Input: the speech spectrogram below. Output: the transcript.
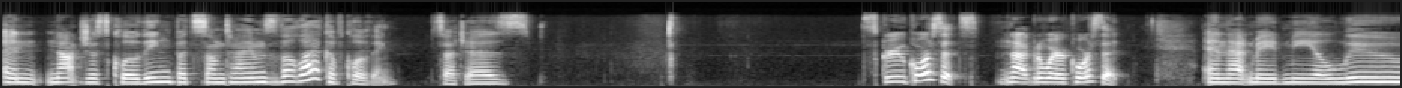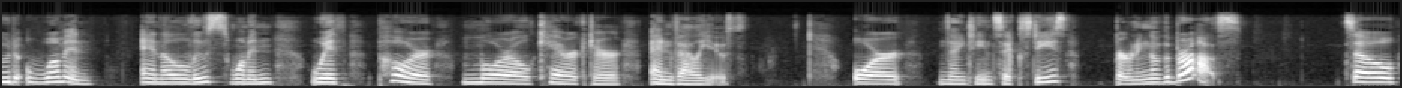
And not just clothing, but sometimes the lack of clothing such as screw corsets. Not going to wear a corset. And that made me a lewd woman and a loose woman with poor moral character and values. Or 1960s burning of the bras. So,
